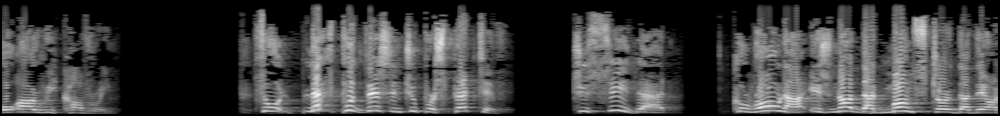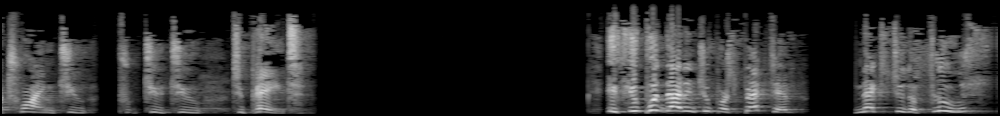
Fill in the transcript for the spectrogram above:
or are recovering. So let's put this into perspective to see that Corona is not that monster that they are trying to, to, to, to paint. If you put that into perspective next to the flus,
